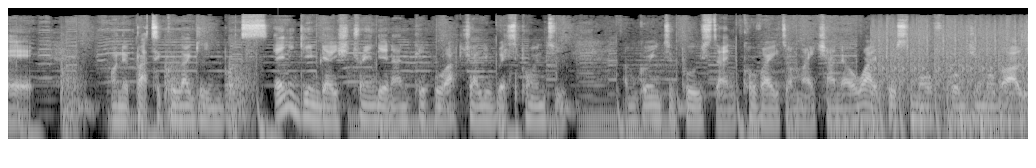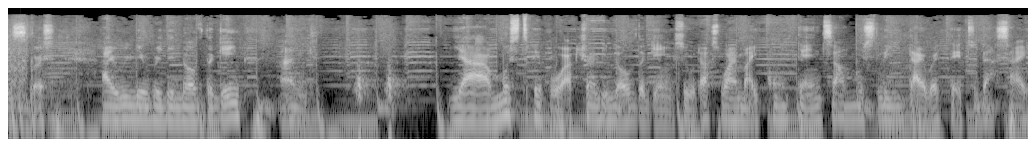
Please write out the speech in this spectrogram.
uh, on a particular game, but any game that is trending and people actually respond to. I'm going to post and cover it on my channel. Why I post more of PUBG Mobile is because I really, really love the game and yeah most people actually love the game so that's why my contents are mostly directed to that side.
